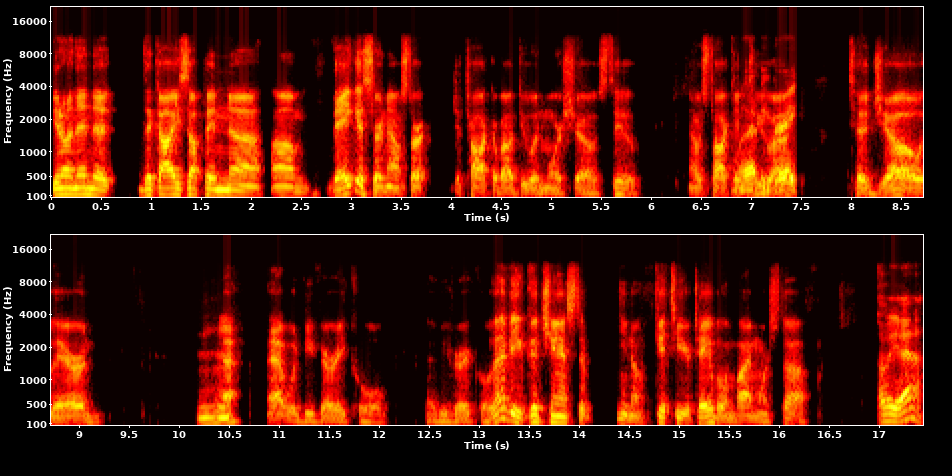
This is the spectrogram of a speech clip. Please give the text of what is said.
you know and then the the guys up in uh, um, Vegas are now starting to talk about doing more shows too. I was talking well, to uh, to Joe there, and Mhm. that that would be very cool. That'd be very cool. That'd be a good chance to you know get to your table and buy more stuff. Oh yeah,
